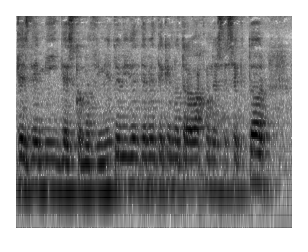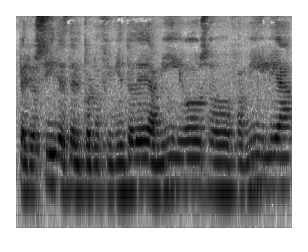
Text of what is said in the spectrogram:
desde mi desconocimiento, evidentemente que no trabajo en ese sector, pero sí desde el conocimiento de amigos o familia,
